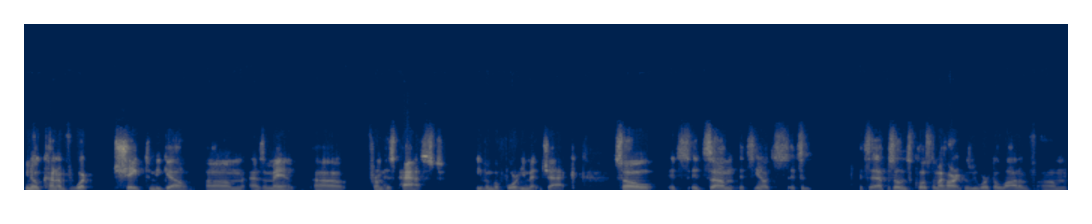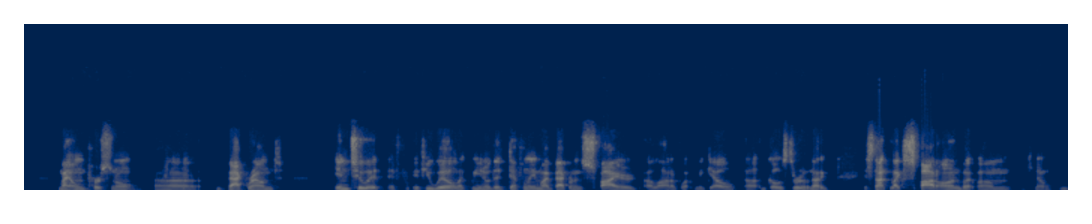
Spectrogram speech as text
you know, kind of what shaped Miguel um, as a man uh, from his past, even before he met Jack. So it's it's um it's you know it's it's a it's an episode that's close to my heart because we worked a lot of um, my own personal uh, background into it, if if you will. Like you know, that definitely my background inspired a lot of what Miguel uh, goes through. Not it's not like spot on, but um, you know,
